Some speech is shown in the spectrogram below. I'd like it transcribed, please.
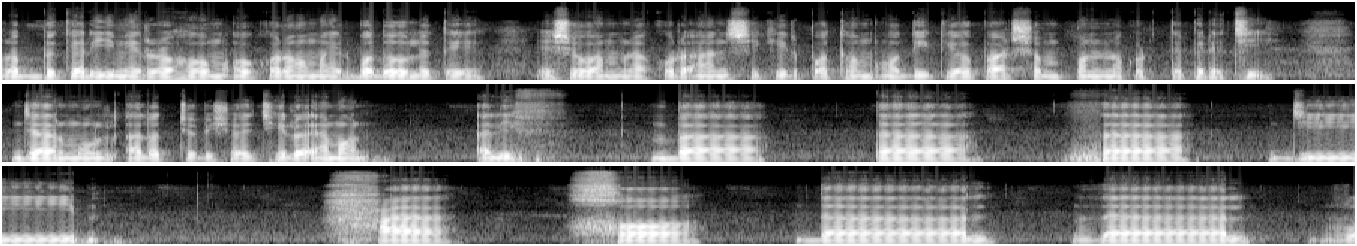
রব্ব করিমের রহম ও করমের বদৌলতে এসো, আমরা কোরআন শিখির প্রথম ও দ্বিতীয় পাঠ সম্পন্ন করতে পেরেছি, যার মূল আলোচ্য বিষয় ছিল এমন। আলিফ, বা, তা, সা জিম। হা, খ, দাল দাল, র।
